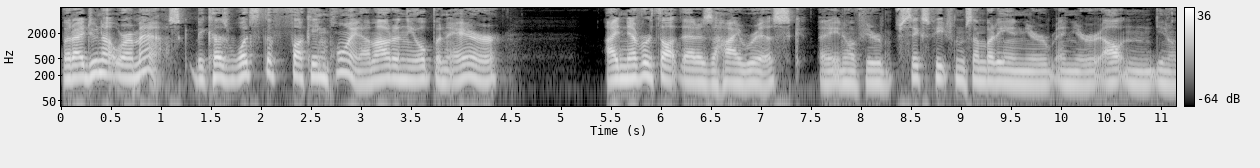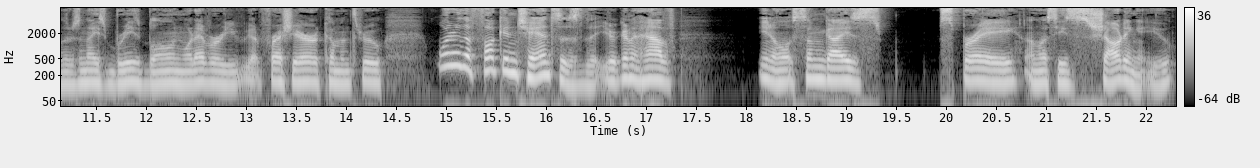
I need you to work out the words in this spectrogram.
But I do not wear a mask because what's the fucking point? I'm out in the open air. I never thought that as a high risk. Uh, you know, if you're six feet from somebody and you're and you're out and you know there's a nice breeze blowing, whatever, you've got fresh air coming through. What are the fucking chances that you're gonna have? You know, some guy's spray, unless he's shouting at you,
